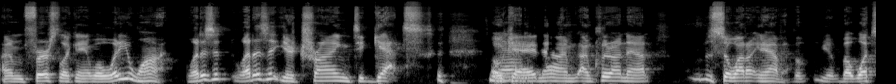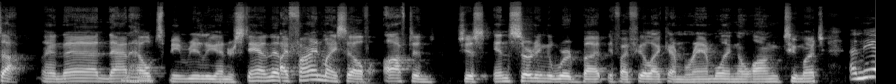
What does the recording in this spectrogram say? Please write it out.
I'm first looking at well, what do you want? What is it? What is it you're trying to get? okay, now I'm I'm clear on that. So why don't you have it? But you know, but what's up? And then that Mhm. helps me really understand. Then I find myself often just inserting the word "but" if I feel like I'm rambling along too much. And the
